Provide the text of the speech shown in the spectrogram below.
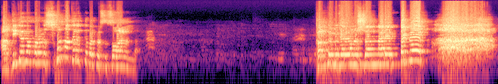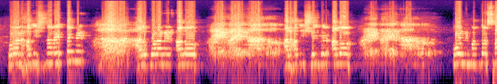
আর দ্বিতীয় নম্বর হলো সুন্নতের ইত্তেবা করছে, সুবহানাল্লাহ। খতমুখের অনুষ্ঠান নারে তাকবীর। কোরআন, হাদিস নারে তাকবীর। আল কোরআনের আলো। আল হাদিস শরীফের আলো। কওমি মাদ্রাসা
